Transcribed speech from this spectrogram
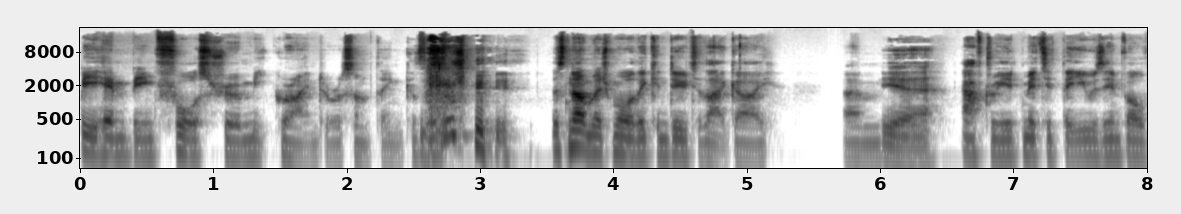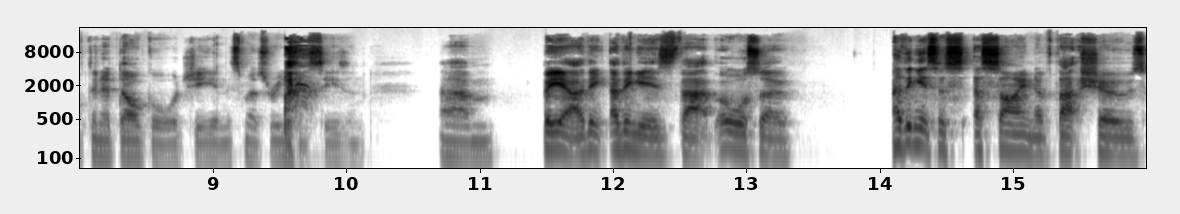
be him being forced through a meat grinder or something because there's, there's not much more they can do to that guy. Um, yeah, after he admitted that he was involved in a dog orgy in this most recent season. Um, but yeah, I think I think it is that. Also, I think it's a sign of that show's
